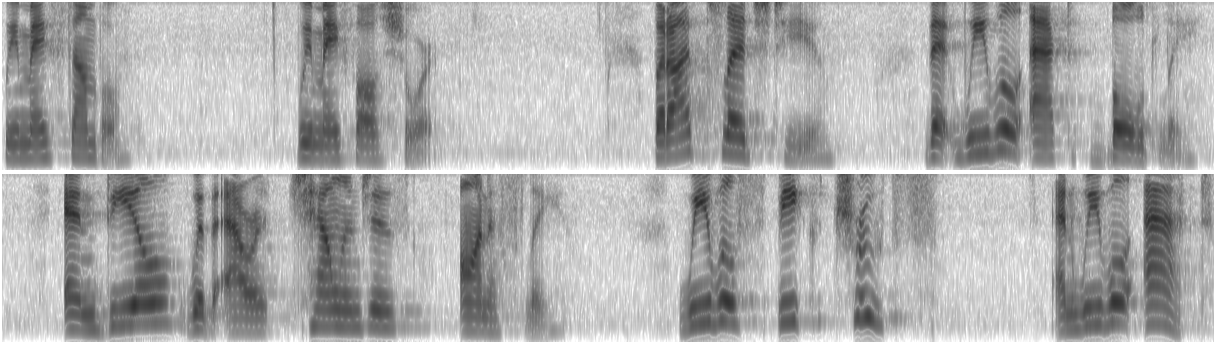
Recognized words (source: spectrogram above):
We may stumble, we may fall short. But I pledge to you that we will act boldly and deal with our challenges honestly. We will speak truths and we will act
